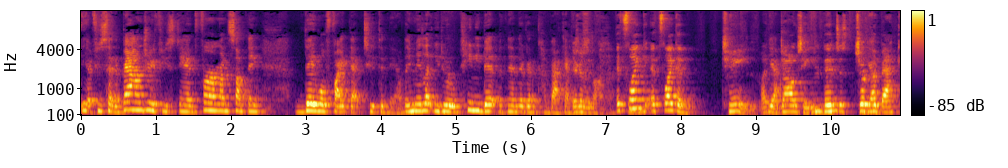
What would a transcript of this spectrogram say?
if you set a boundary, if you stand firm on something, they will fight that tooth and nail. They may let you do a teeny bit, but then they're going to come back They're extra gonna, stronger. it's like it's like a chain, like Yeah. a dog chain. They just jerk you Yep. back,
